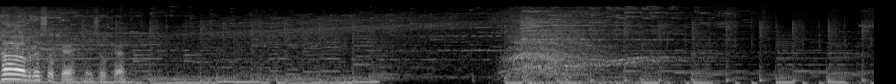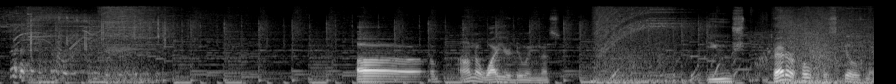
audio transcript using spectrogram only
Uh, but it's okay. It's okay. Don't know why you're doing this. You better hope this kills me.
